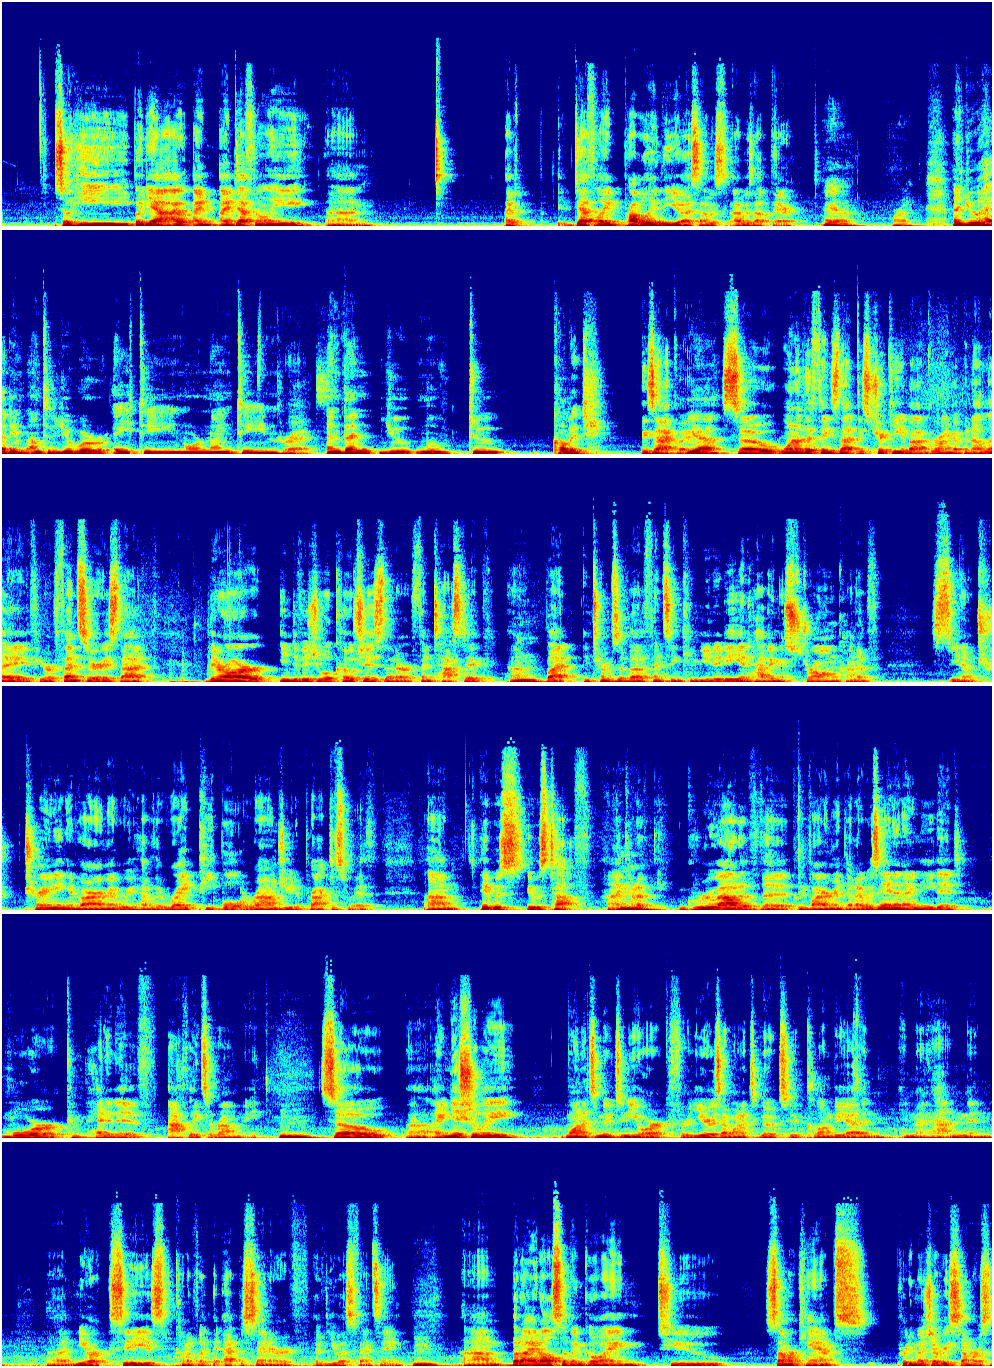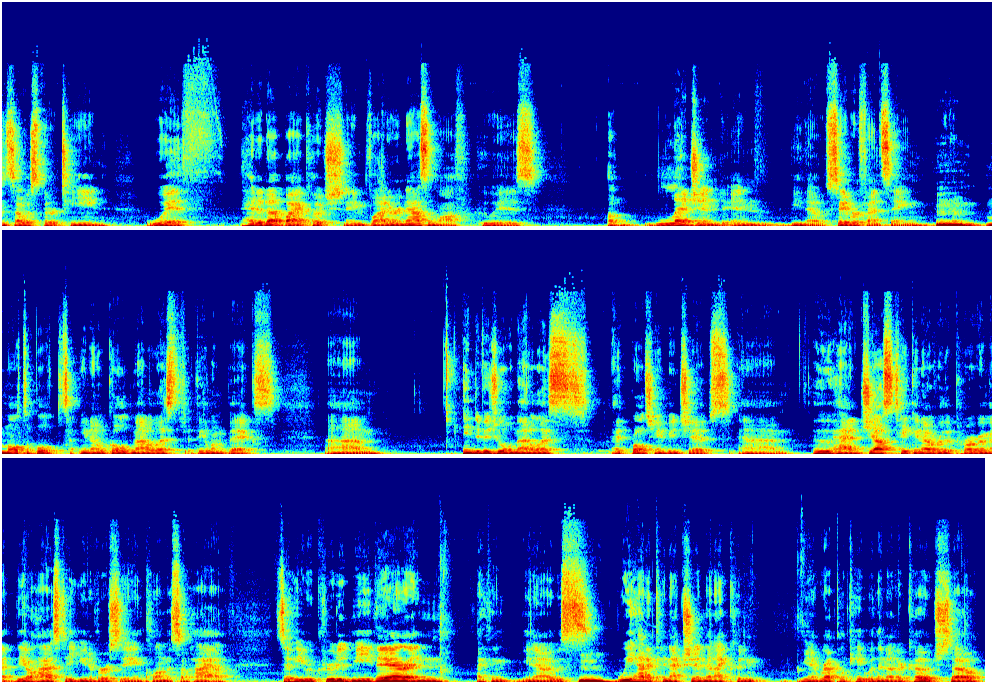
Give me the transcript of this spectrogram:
so he, but yeah, I, I, I definitely, um, definitely probably in the U.S. I was I was up there. Yeah, Right. And you had him until you were 18 or 19, Correct. and then you moved to college. Exactly. Yeah. So one of the things that is tricky about growing up in LA, if you're a fencer, is that there are individual coaches that are fantastic, um, Mm. but in terms of a fencing community and having a strong kind of you know tr- training environment where you have the right people around you to practice with, um, it was it was tough. I kind of grew out of the environment that I was in, and I needed more competitive athletes around me. Mm. So uh, I initially wanted to move to New York. For years, I wanted to go to Columbia and in Manhattan, and uh, New York City is kind of like the epicenter of, of U.S. fencing. Mm. Um, but I had also been going to summer camps pretty much every summer since I was 13, with headed up by a coach named Vladimir Nazlymov, who is a legend in you know saber fencing, you know, Mhm. multiple you know gold medalist at the Olympics, um, individual medalists at World Championships, um, who had just taken over the program at the Ohio State University in Columbus, Ohio. So he recruited me there, and I think you know it was Mm. we had a connection that I couldn't you know replicate with another coach. So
